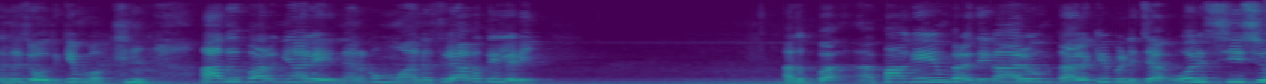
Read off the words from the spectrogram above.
എന്ന് ചോദിക്കുമ്പോൾ അത് പറഞ്ഞാലേ നിനക്ക് മനസ്സിലാവത്തില്ലടി. അത് പ പകയും പ്രതികാരവും തലയ്ക്ക് പിടിച്ച ഒരു ശിശു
